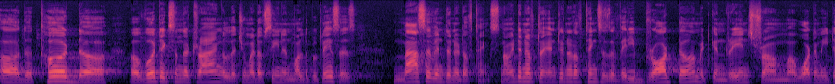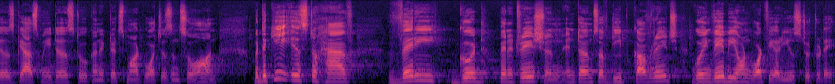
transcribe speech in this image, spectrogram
uh, the third uh, uh, vertex in the triangle that you might have seen in multiple places, massive Internet of Things. Now, Internet of, Internet of Things is a very broad term. It can range from uh, water meters, gas meters, to connected smartwatches, and so on. But the key is to have very good penetration in terms of deep coverage, going way beyond what we are used to today.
